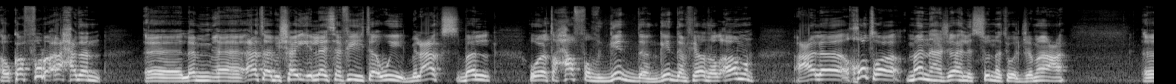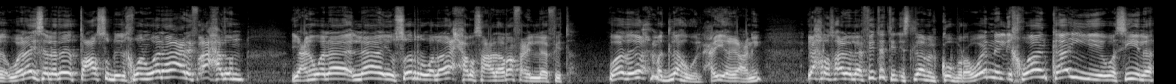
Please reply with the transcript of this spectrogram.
أو كفر أحدا آه لم آه أتى بشيء ليس فيه تأويل. بالعكس بل هو يتحفظ جدا جدا في هذا الأمر على خطى منهج أهل السنة والجماعة. آه وليس لديه التعصب للإخوان ولا يعرف أحد يعني ولا لا يصر ولا يحرص على رفع اللافتة. وهذا يحمد له الحقيقة يعني. يحرص على لافتة الإسلام الكبرى وإن الإخوان كأي وسيلة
